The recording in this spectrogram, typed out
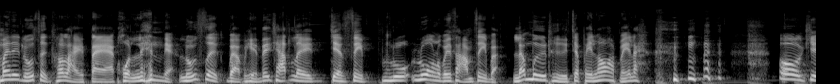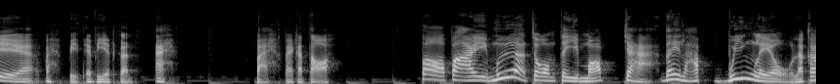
ไม่ได้รู้สึกเท่าไหร่แต่คนเล่นเนี่ยรู้สึกแบบเห็นได้ชัดเลย 70 ล่วล่วงลงไป 30อะ่ะแล้วมือถือจะไปรอดไหมล่ะ โอเคไปปิด FPS ก่อน อะ ไป ไปกันต่อ ต่อไปเมื่อโจมตีม็อบจะได้รับวิ่งเร็วแล้วก็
